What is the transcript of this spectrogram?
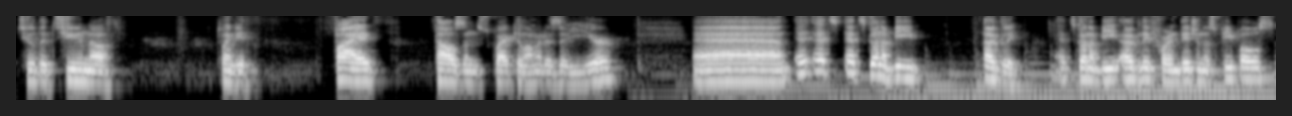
to the tune of 25,000 square kilometers a year and it, it's it's gonna be ugly. It's gonna be ugly for indigenous peoples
